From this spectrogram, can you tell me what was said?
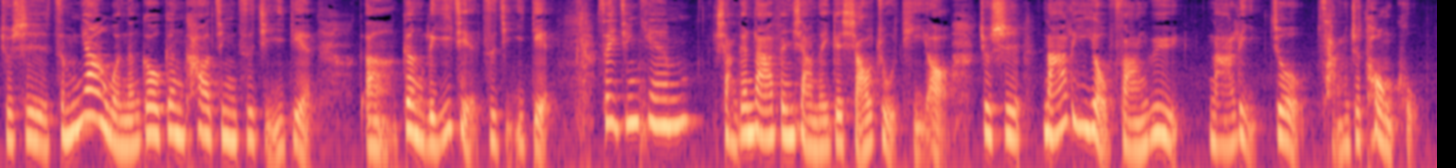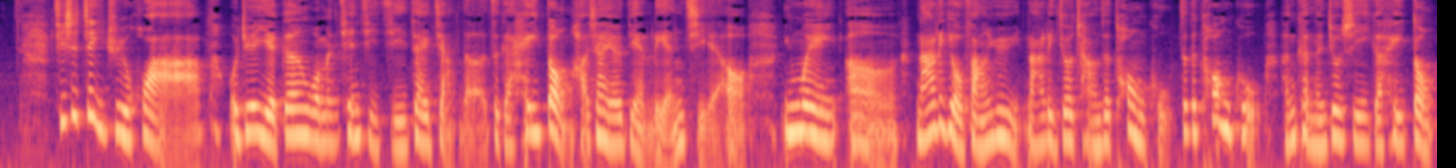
就是怎么样我能够更靠近自己一点，呃，更理解自己一点。所以今天想跟大家分享的一个小主题哦，就是哪里有防御，哪里就藏着痛苦。其实这一句话，我觉得也跟我们前几集在讲的这个黑洞好像有点连结哦。因为呃，哪里有防御，哪里就藏着痛苦。这个痛苦很可能就是一个黑洞，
